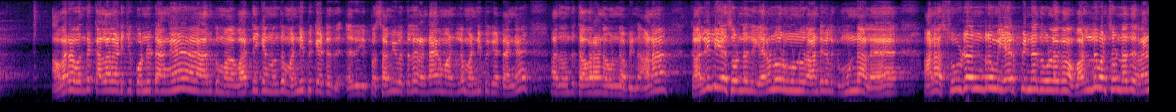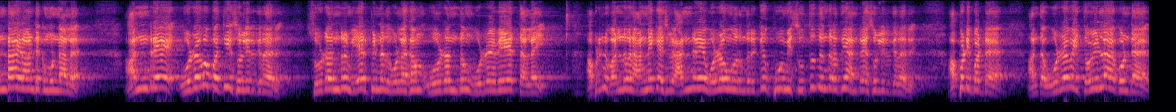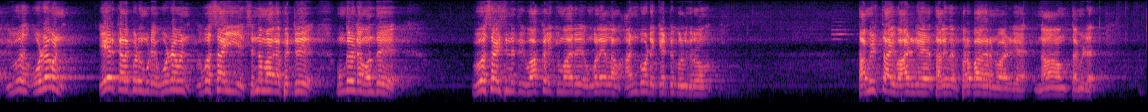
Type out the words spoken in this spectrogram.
அவரை வந்து கல்லால் அடித்து கொன்னுட்டாங்க. அதுக்கு ம- வாத்திகன் வந்து மன்னிப்பு கேட்டது. அது இப்போ சமீபத்தில் ரெண்டாயிரம் ஆண்டில் மன்னிப்பு கேட்டாங்க. அது வந்து தவறான ஒன்று அப்படின்னு. ஆனால் கலிலியோ சொன்னது இரநூறு முந்நூறு ஆண்டுகளுக்கு முன்னால் ஆனால் சுழன்றும் ஏற்பின்னது உலகம். வள்ளுவன் சொன்னது ரெண்டாயிரம் ஆண்டுக்கு முன்னால். அன்றே உழவு பற்றி சொல்லியிருக்கிறாரு. சுழன்றும் ஏற்பின்னது உலகம் உழந்தும் உழவே தலை. அப்படின்னு வள்ளுவன் அன்னைக்கே சொல்லி அன்றே உழவும் இருந்திருக்கு பூமி சுத்துதுங்கிறதையும் அன்றே சொல்லியிருக்கிறாரு. அப்படிப்பட்ட அந்த உழவை தொழிலாக கொண்ட உழவன் ஏர் கலப்பிடக்கூடிய உழவன் விவசாயியை சின்னமாக பெற்று உங்களிடம் வந்து விவசாய சின்னத்துக்கு வாக்களிக்குமாறு உங்களை எல்லாம் அன்போடு கேட்டுக்கொள்கிறோம். தமிழ்தாய் வாழ்க தலைவர் பிரபாகரன் வாழ்க. நாம் தமிழர்.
